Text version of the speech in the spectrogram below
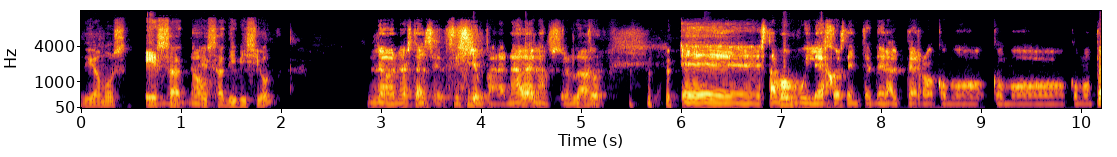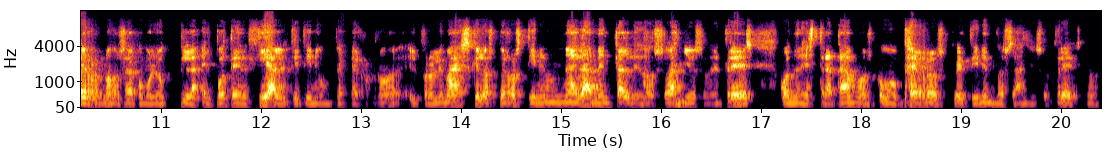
digamos, esa, esa división? No, no es tan sencillo para nada, en absoluto. Eh, estamos muy lejos de entender al perro como, como, perro, ¿no? O sea, como el potencial que tiene un perro, ¿no? El problema es que los perros tienen una edad mental de dos años o de tres cuando les tratamos como perros que tienen dos años o tres, ¿no?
